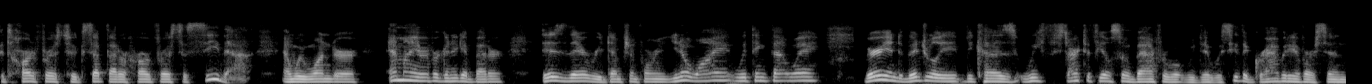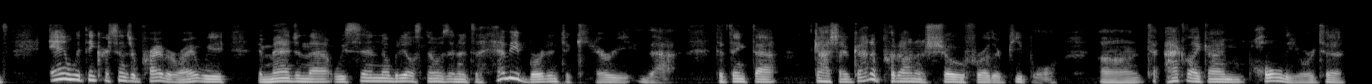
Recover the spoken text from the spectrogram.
it's hard for us to accept that or hard for us to see that. And we wonder, am I ever going to get better? Is there redemption for me? You know why we think that way? Very individually, because we start to feel so bad for what we did. We see the gravity of our sins and we think our sins are private, right? We imagine that we sin, nobody else knows. And it's a heavy burden to carry that, to think that, gosh, I've got to put on a show for other people uh, to act like I'm holy or to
